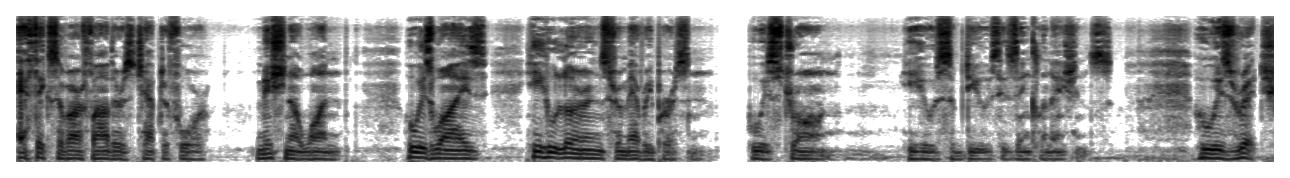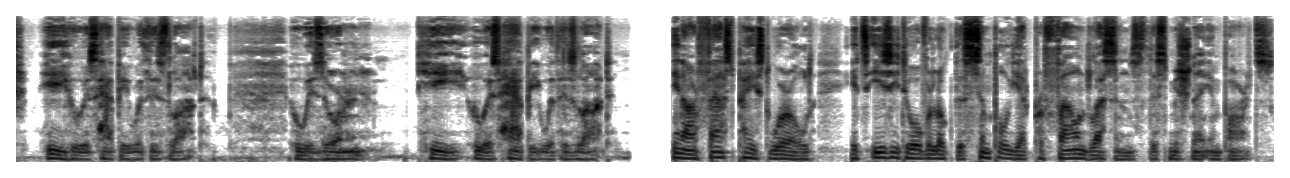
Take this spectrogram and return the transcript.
Ethics of Our Fathers, Chapter 4, Mishnah 1. Who is wise? He who learns from every person. Who is strong? He who subdues his inclinations. Who is rich? He who is happy with his lot. Who is orn? He who is happy with his lot. In our fast paced world, it's easy to overlook the simple yet profound lessons this Mishnah imparts.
